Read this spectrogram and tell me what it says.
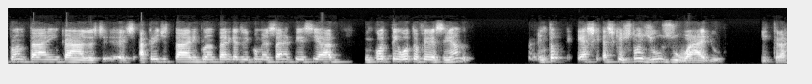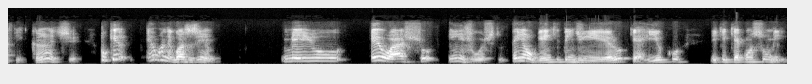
plantarem em casa, acreditarem, plantarem em casa e começarem a ter esse hábito, enquanto tem outro oferecendo. Então, as, as questões de usuário e traficante, porque é um negócio assim, meio, eu acho, injusto. Tem alguém que tem dinheiro, que é rico e que quer consumir.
